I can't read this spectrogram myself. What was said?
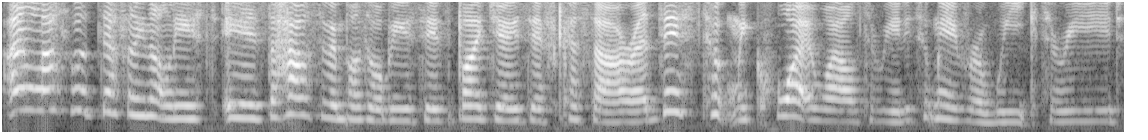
And last but definitely not least is The House of Impossible Beauties by Joseph Cassara. This took me quite a while to read. It took me over a week to read.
